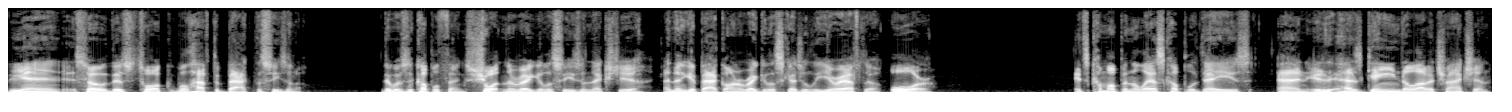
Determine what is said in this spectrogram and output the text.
The end. So this talk will have to back the season up. There was a couple things: shorten the regular season next year, and then get back on a regular schedule the year after, or it's come up in the last couple of days and it has gained a lot of traction.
